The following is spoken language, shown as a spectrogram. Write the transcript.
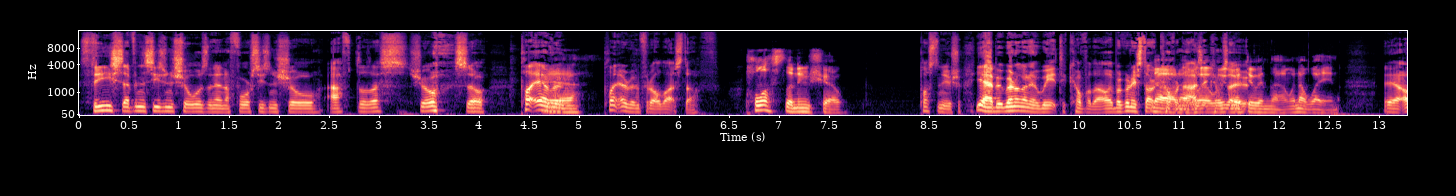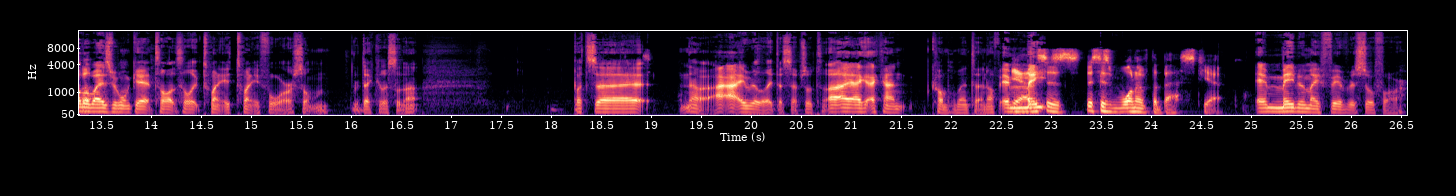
three seven season shows and then a four season show after this show, so plenty of room, Yeah. plenty of room for all that stuff. Plus the new show. Plus the new show, yeah, but we're not going to wait to cover that. Like, we're going to start No, covering no, that as it comes we're out. doing that. We're not waiting. Yeah, otherwise we won't get till till like twenty twenty four or something ridiculous like that. But uh, no, I, I really like this episode. I, I I can't compliment it enough. It Yeah, might this is this is one of the best yet. it may be my favorite so far.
